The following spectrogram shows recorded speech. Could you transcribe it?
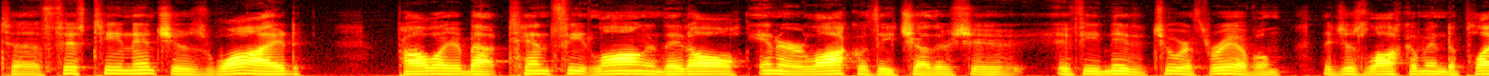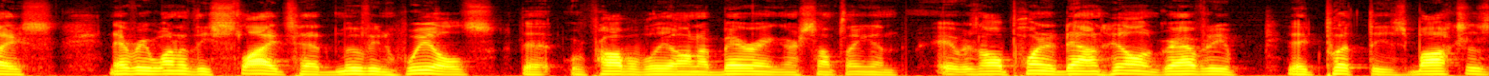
to 15 inches wide probably about 10 feet long, and they'd all interlock with each other. So if you needed two or three of them, they just lock them into place. And every one of these slides had moving wheels that were probably on a bearing or something, and it was all pointed downhill, and gravity. They'd put these boxes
